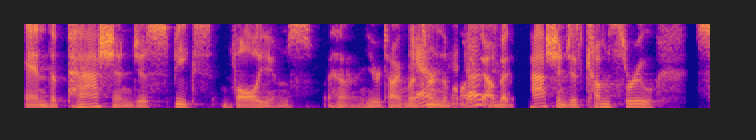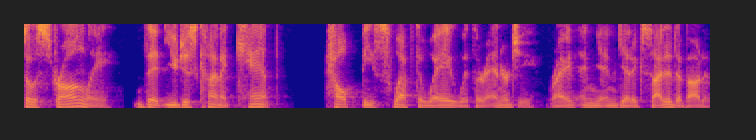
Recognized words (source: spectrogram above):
and the passion just speaks volumes. you were talking about yeah, turning the volume down, but passion just comes through so strongly that you just kind of can't help be swept away with their energy, right? And and get excited about it.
